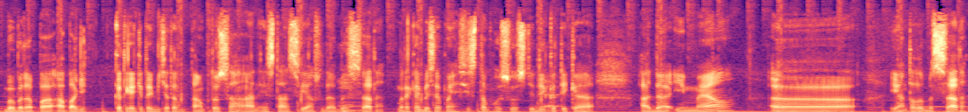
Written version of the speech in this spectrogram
beberapa apalagi ketika kita bicara tentang perusahaan instansi yang sudah besar, mereka biasanya punya sistem khusus. Jadi yeah. ketika ada email uh, yang terlalu besar,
